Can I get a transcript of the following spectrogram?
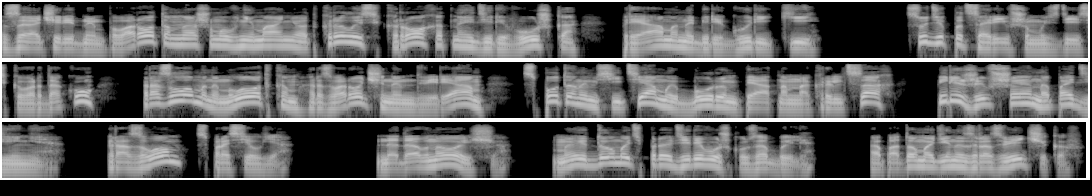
за очередным поворотом нашему вниманию открылась крохотная деревушка прямо на берегу реки. Судя по царившему здесь кавардаку, разломанным лодкам, развороченным дверям, спутанным сетям и бурым пятнам на крыльцах, пережившая нападение. «Разлом?» — спросил я. «Да давно еще. Мы думать про деревушку забыли. А потом один из разведчиков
